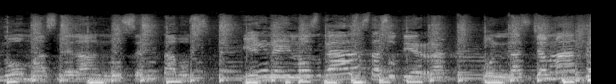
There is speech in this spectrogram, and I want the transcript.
no más le dan los centavos, viene y los gasta su tierra, con las chamacas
